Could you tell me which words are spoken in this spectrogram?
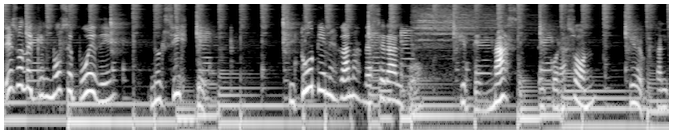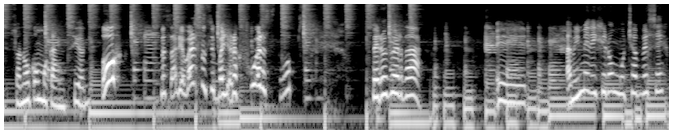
Eso de que no se puede, no existe. Si tú tienes ganas de hacer algo que te nace del corazón, que sonó como canción, ¡oh! Me salió verso sin mayor esfuerzo. Pero es verdad, eh, a mí me dijeron muchas veces,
